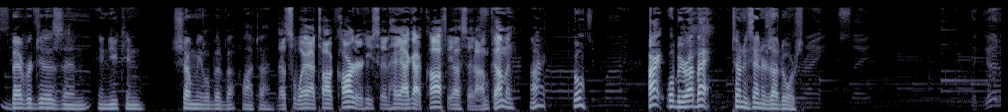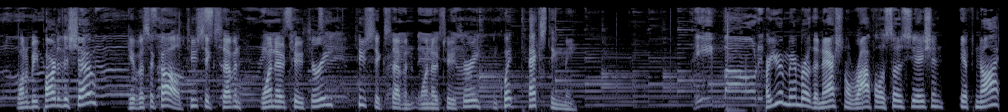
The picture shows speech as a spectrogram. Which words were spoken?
beverages and and you can show me a little bit about fly time. That's the way I taught Carter. He said, "Hey, I got coffee." I said, "I'm coming." All right, cool. All right, we'll be right back. Tony Sanders Outdoors. Want to be part of the show? Give us a call 267 1023 267 1023 and quit texting me. Are you a member of the National Rifle Association? If not,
